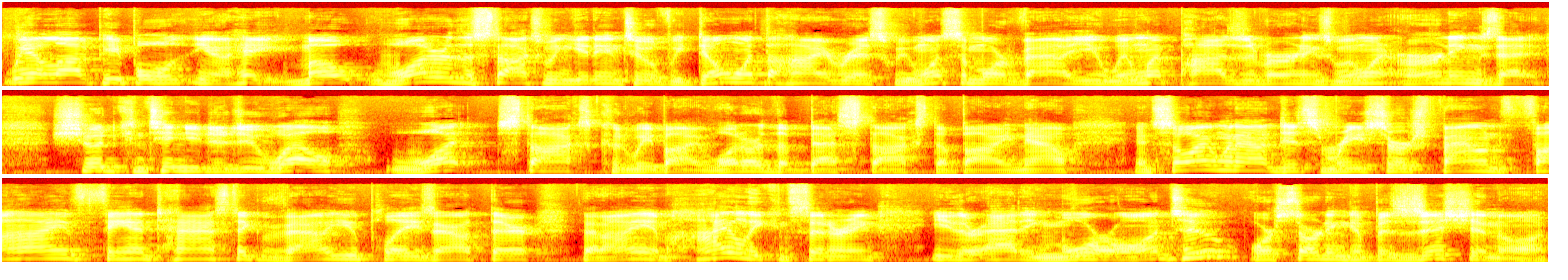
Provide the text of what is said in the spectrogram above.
we had a lot of people, you know, hey, Moe, what are the stocks we can get into if we don't want the high risk, we want some more value, we want positive earnings, we want earnings that should continue to do well, what stocks could we buy? What are the best stocks to buy now? And so I went out and did some research, found five fantastic value plays out there that I am highly considering either adding more onto or starting to position on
